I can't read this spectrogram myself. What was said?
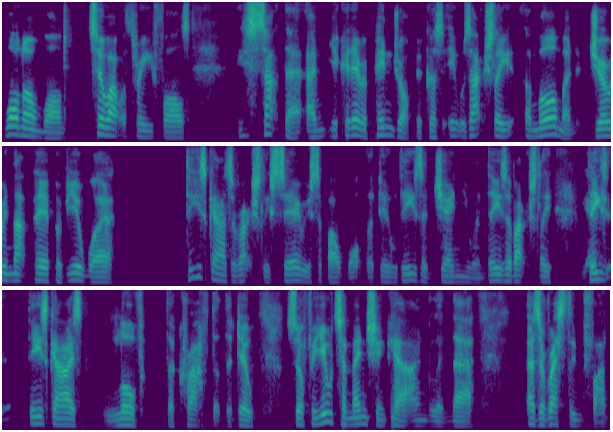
one on one, two out of three falls. He sat there and you could hear a pin drop because it was actually a moment during that pay per view where these guys are actually serious about what they do. These are genuine. These have actually Yeah. these these guys love the craft that they do. So for you to mention Kurt Angle in there as a wrestling fan,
